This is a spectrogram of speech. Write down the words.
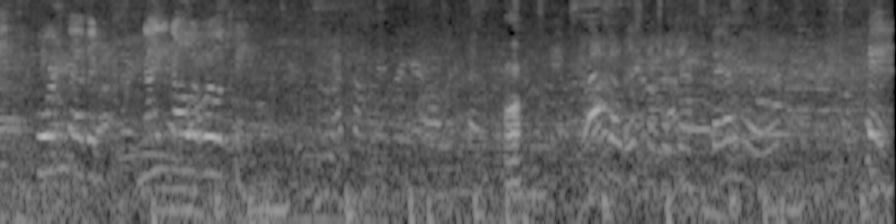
six four seven. Ninety dollar oil change. Huh? That's all this stuff right there. They gotta go there. Okay.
